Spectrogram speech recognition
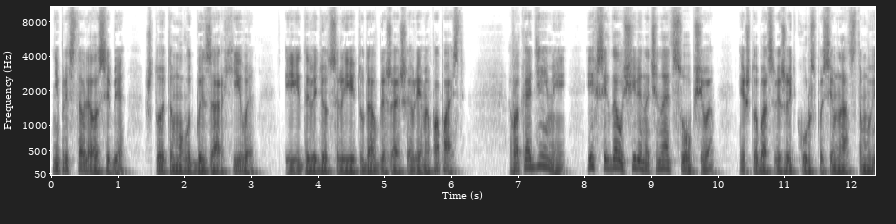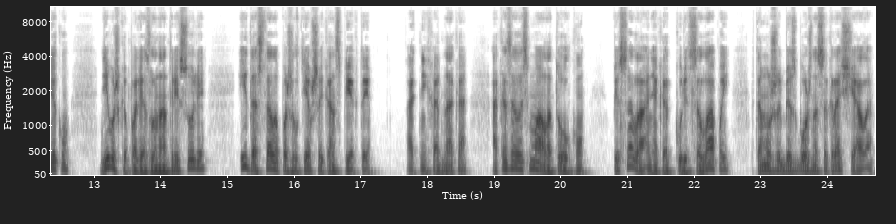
не представляла себе, что это могут быть за архивы, и доведется ли ей туда в ближайшее время попасть. В академии их всегда учили начинать с общего, и чтобы освежить курс по XVII веку, девушка полезла на антресоли и достала пожелтевшие конспекты. От них, однако, оказалось мало толку. Писала Аня, как курица лапой, к тому же безбожно сокращала.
